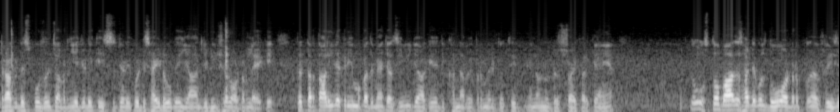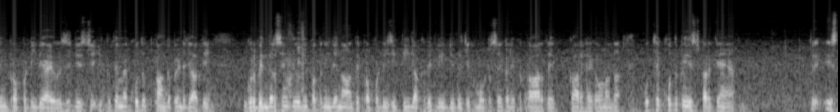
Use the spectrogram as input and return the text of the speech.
ਡਰੱਗ ਡਿਸਪੋਜ਼ਲ ਚੱਲ ਰਹੀ ਹੈ ਜਿਹੜੇ ਕੇਸ ਜਿਹੜੇ ਕੋਈ ਡਿਸਾਈਡ ਹੋ ਗਏ ਜਾਂ ਜੁਡੀਸ਼ੀਅਲ ਆਰਡਰ ਲੈ ਕੇ ਤੇ 43 ਦੇ ਕਰੀਬ ਮੁਕੱਦਮਿਆਂ 'ਚ ਅਸੀਂ ਵੀ ਜਾ ਕੇ ਅੱਜ ਖੰਨਾ ਪੇਪਰ ਮਿਲ 'ਚ ਉੱਥੇ ਇਹਨਾਂ ਨੂੰ ਡਿਸਟਰੋਏ ਕਰਕੇ ਆਏ ਹਾਂ। ਉਸ ਤੋਂ ਬਾਅਦ ਸਾਡੇ ਕੋਲ ਦੋ ਆਰਡਰ ਫਰੀਜ਼ਿੰਗ ਪ੍ਰਾਪਰਟੀ ਦੇ ਆਏ ਹੋਏ ਸੀ ਜਿਸ 'ਚ ਇੱਕ ਤੇ ਮੈਂ ਖੁਦ ਕੰਗ ਪਿੰਡ ਜਾ ਕੇ ਗੁਰਵਿੰਦਰ ਸਿੰਘ ਤੇ ਉਹਦੀ ਪਤਨੀ ਦੇ ਨਾਂ ਤੇ ਪ੍ਰਾਪਰਟੀ ਸੀ 30 ਲੱਖ ਦੇ ਕਰੀਬ ਜਿਹਦੇ 'ਚ ਇੱਕ ਮੋਟਰਸਾਈਕਲ ਇੱਕ ਕਾਰ ਤੇ ਇੱਕ ਘਰ ਹੈਗਾ ਉਹਨਾਂ ਦਾ। ਉੱਥੇ ਖੁਦ ਪੇਸਟ ਕਰਕੇ ਆਇਆ। ਤੇ ਇਸ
